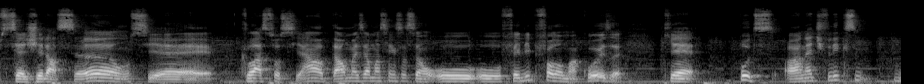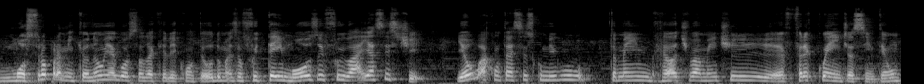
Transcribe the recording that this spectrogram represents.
se é geração, se é classe social e tal, mas é uma sensação. O, o Felipe falou uma coisa que é, putz, a Netflix mostrou pra mim que eu não ia gostar daquele conteúdo, mas eu fui teimoso e fui lá e assisti. E eu acontece isso comigo também relativamente é, frequente, assim. Tem um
